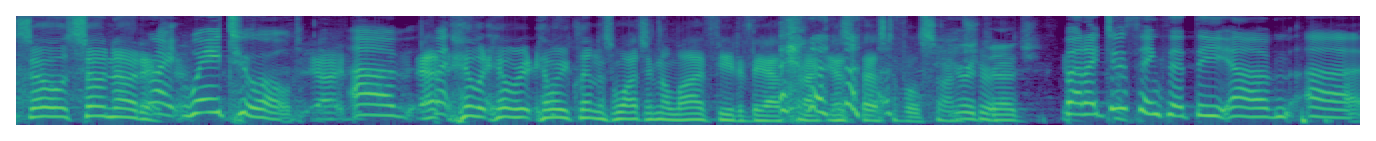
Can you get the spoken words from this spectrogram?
So, so noted. Right, way too old. Uh, Uh, but, Hillary, Hillary, Hillary Clinton's watching the live feed of the Aspen Ideas Festival, so I'm You're a sure. judge. but I do think that the, um, uh,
